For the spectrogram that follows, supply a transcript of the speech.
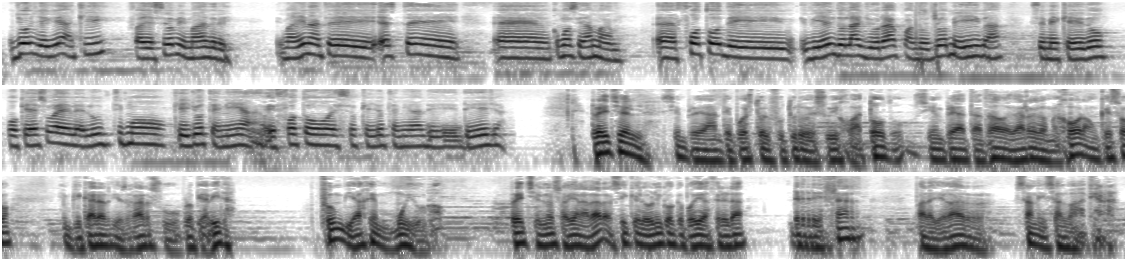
yo llegué aquí, falleció mi madre. Imagínate este, eh, ¿cómo se llama? Eh, foto de viéndola llorar cuando yo me iba, se me quedó, porque eso es el, último que yo tenía, el foto eso que yo tenía de, de ella. Rachel siempre ha antepuesto el futuro de su hijo a todo, siempre ha tratado de darle lo mejor, aunque eso implicara arriesgar su propia vida. Fue un viaje muy duro. Rachel no sabía nadar, así que lo único que podía hacer era rezar para llegar sana y salva a tierra.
